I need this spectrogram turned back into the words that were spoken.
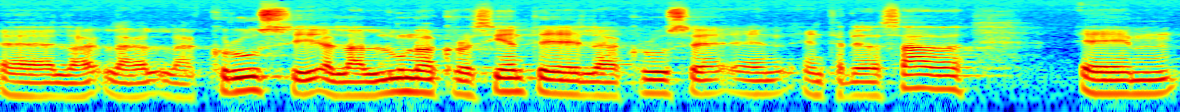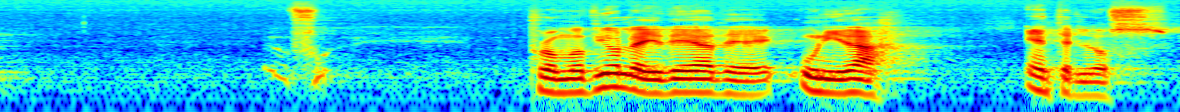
eh, la, cruz, la luna creciente, la cruz entrelazada. Em, promovió la idea de unidad entre los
